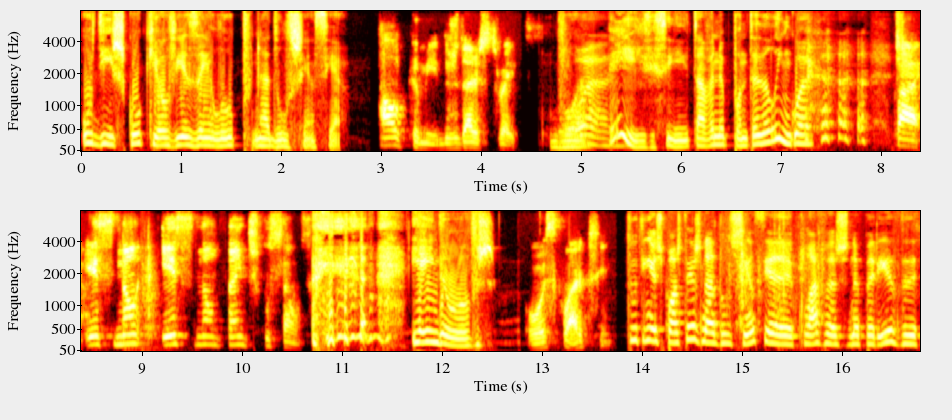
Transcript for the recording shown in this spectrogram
O disco que ouvias em loop na adolescência. Alchemy, dos Dire Straits. Boa. Boa. Ih, sim, estava na ponta da língua. Pá, esse não, esse não tem discussão. E ainda ouves? Ouço, claro que sim. Tu tinhas pósteres na adolescência, colavas na parede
